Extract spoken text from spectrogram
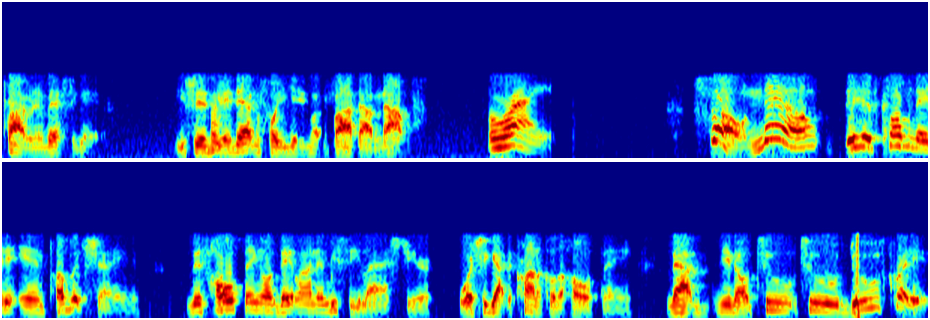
private investigator. You should have did that before you gave up the five thousand dollars. Right. So now it has culminated in public shame. This whole thing on Dateline NBC last year, where she got to chronicle the whole thing. Now, you know, to to dude's credit,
